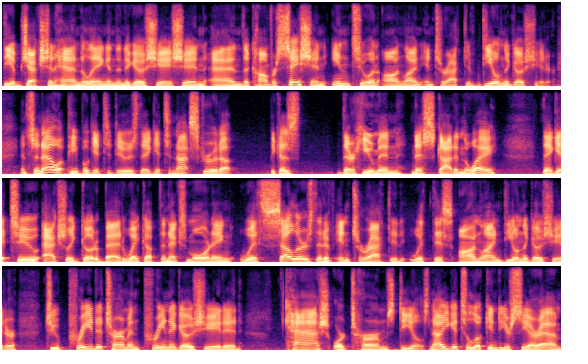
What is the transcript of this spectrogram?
the objection handling and the negotiation and the conversation into an online interactive deal negotiator. And so now what people get to do is they get to not screw it up because their humanness got in the way. They get to actually go to bed, wake up the next morning with sellers that have interacted with this online deal negotiator to predetermined, pre negotiated cash or terms deals. Now you get to look into your CRM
